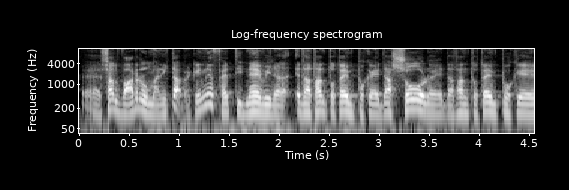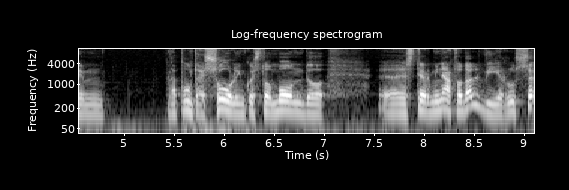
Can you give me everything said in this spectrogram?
eh, salvare l'umanità, perché in effetti Neville è da tanto tempo che è da solo, è da tanto tempo che mm, appunto è solo in questo mondo eh, sterminato dal virus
